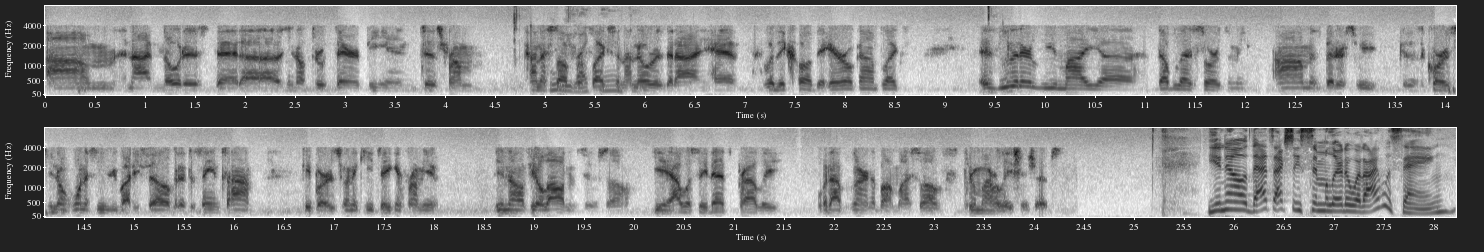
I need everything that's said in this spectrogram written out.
Um, and I've noticed that, uh, you know, through therapy and just from kind of self-reflection, I noticed that I have what they call the hero complex. It's literally my uh, double-edged sword to me. Um, it's bittersweet because, of course, you don't want to see anybody fail, but at the same time, people are just going to keep taking from you, you know, if you allow them to. So, yeah, I would say that's probably what I've learned about myself through my relationships. You know, that's actually similar to what I was saying.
